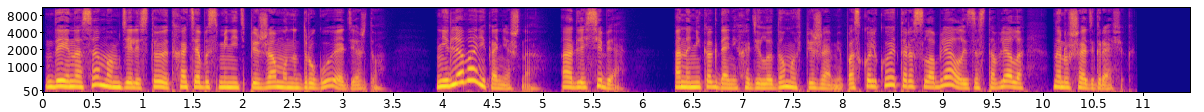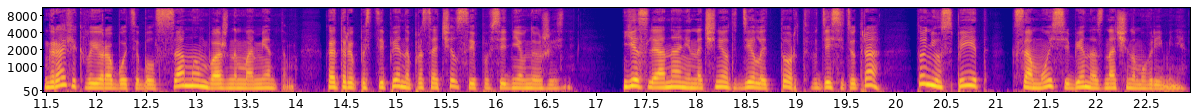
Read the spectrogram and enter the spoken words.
Да и на самом деле стоит хотя бы сменить пижаму на другую одежду. Не для Вани, конечно, а для себя. Она никогда не ходила дома в пижаме, поскольку это расслабляло и заставляло нарушать график. График в ее работе был самым важным моментом, который постепенно просочился и в повседневную жизнь. Если она не начнет делать торт в 10 утра, то не успеет к самой себе назначенному времени.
